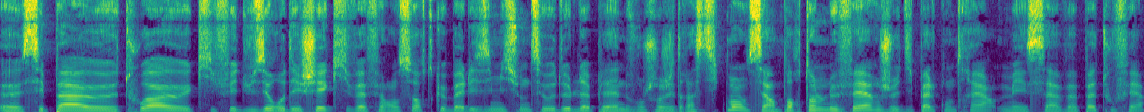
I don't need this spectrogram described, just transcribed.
euh, c'est pas euh, toi qui fais du zéro déchet qui va faire en sorte que bah, les émissions de CO2 de la planète vont changer drastiquement. C'est important de le faire, je dis pas le contraire, mais ça va pas tout faire.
